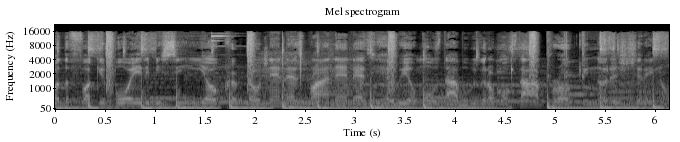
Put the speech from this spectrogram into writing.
motherfucking boy, ADB CEO, Crypto Nandez, Brian Nandez. Yeah, we almost died, but we could almost die broke. You know this shit ain't no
